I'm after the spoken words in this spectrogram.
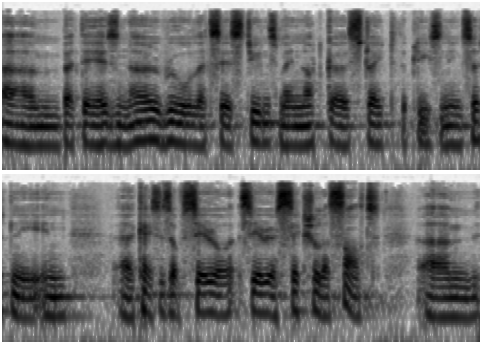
Um, but there is no rule that says students may not go straight to the police, and in, certainly in uh, cases of serial, serious sexual assault, um,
